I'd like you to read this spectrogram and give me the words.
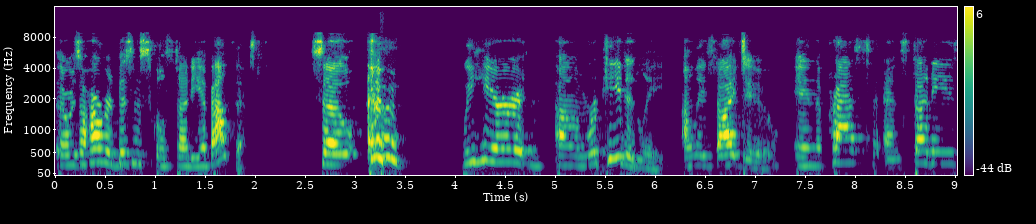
there was a Harvard Business School study about this. So we hear um, repeatedly, at least I do, in the press and studies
